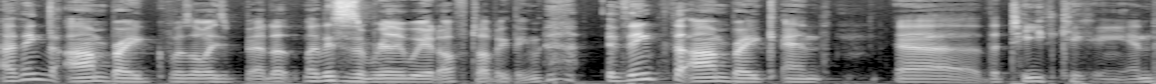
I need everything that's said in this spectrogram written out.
I think the arm break was always better. Like this is a really weird off topic thing. I think the arm break and uh, the teeth kicking in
